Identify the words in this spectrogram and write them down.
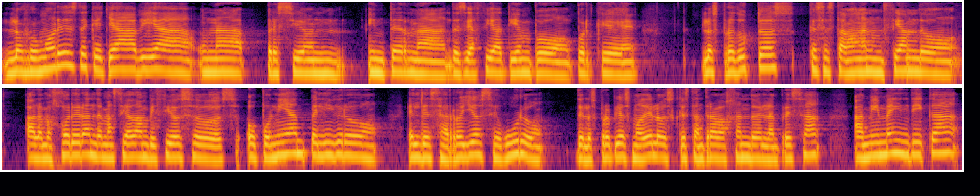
los rumores de que ya había una presión interna desde hacía tiempo porque los productos que se estaban anunciando a lo mejor eran demasiado ambiciosos o ponían en peligro el desarrollo seguro de los propios modelos que están trabajando en la empresa, a mí me indica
